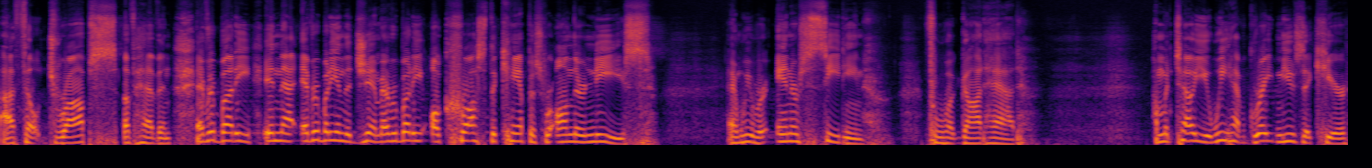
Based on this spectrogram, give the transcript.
I felt drops of heaven. Everybody in that, everybody in the gym, everybody across the campus were on their knees, and we were interceding for what God had. I'm going to tell you, we have great music here.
